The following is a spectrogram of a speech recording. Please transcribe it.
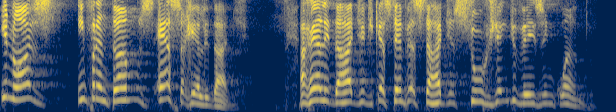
E nós enfrentamos essa realidade. A realidade de que as tempestades surgem de vez em quando.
